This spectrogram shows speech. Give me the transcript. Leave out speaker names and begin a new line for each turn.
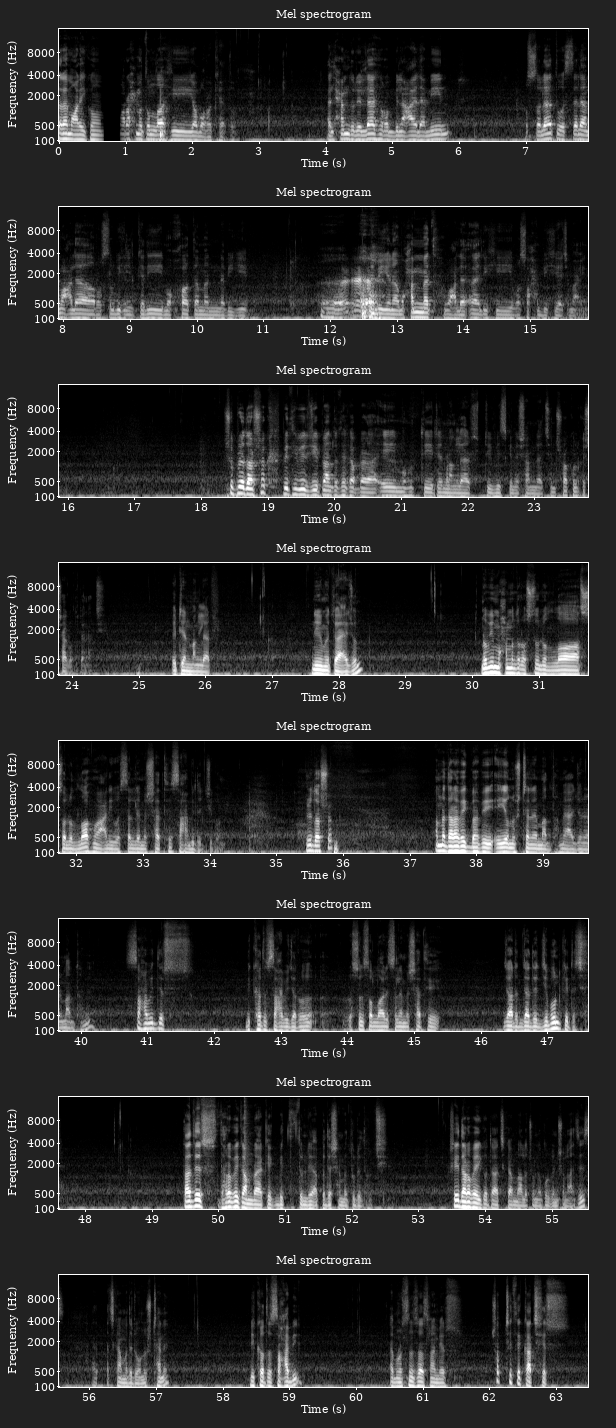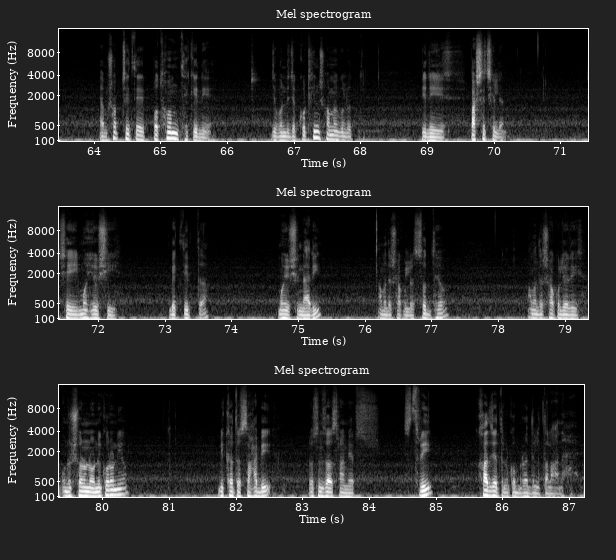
السلام عليكم ورحمة الله وبركاته الحمد لله رب العالمين والصلاة والسلام على رسوله الكريم وخاتم النبيين نبينا محمد وعلى آله وصحبه أجمعين সুপ্রিয় দর্শক পৃথিবীর যে প্রান্ত থেকে আপনারা এই মুহূর্তে এটিএন বাংলার টিভি স্ক্রিনের সামনে আছেন সকলকে স্বাগত জানাচ্ছি এটিএন বাংলার নিয়মিত আয়োজন নবী মোহাম্মদ রসুল্লাহ সাল্লাহ আলী ওয়াসাল্লামের সাথে সাহাবিদের জীবন। প্রিয় দর্শক, আমরা ধারাবাহিকভাবে এই অনুষ্ঠানের মাধ্যমে, আয়োজনের মাধ্যমে সাহাবিদের বিখ্যাত সাহাবি যারা রসুল সাল্লাহ আলি সাল্লামের সাথে যার যাদের জীবন কেটেছে, তাদের ধারাবাহিক আমরা এক এক ব্যক্তিত্ব নিয়ে আপনাদের সামনে তুলে ধরছি। সেই ধারাবাহিকতা আজকে আমরা আলোচনা করবেন শোনা আজিজ। আজকে আমাদের অনুষ্ঠানে বিখ্যাত সাহাবি এবং রসুলামের সবচেয়ে কাছের এবং সবচেয়ে প্রথম থেকে নিয়ে জীবনের যে কঠিন সময়গুলো যিনি পাশে ছিলেন, সেই মহিষী ব্যক্তিত্ব, মহিষী নারী, আমাদের সকলের শ্রদ্ধেয়, আমাদের সকলেরই অনুসরণ অনুকরণীয়, বিখ্যাত সাহাবি রসুল ইসলামের স্ত্রী খাদিজাতুল কবরাদুল তালা আনহা।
